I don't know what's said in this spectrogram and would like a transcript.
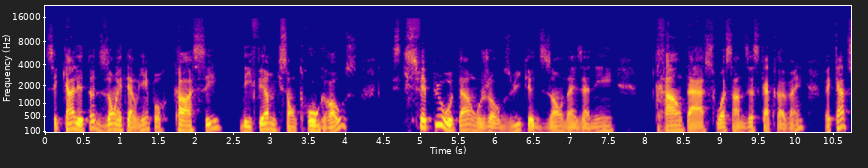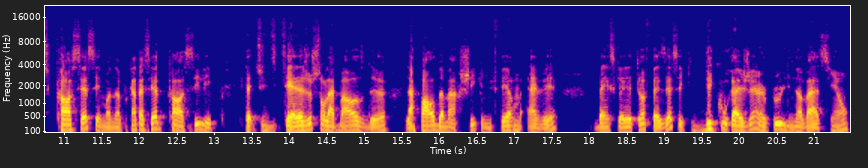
c'est quand l'État, disons, intervient pour casser des firmes qui sont trop grosses, ce qui se fait plus autant aujourd'hui que, disons, dans les années 30 à 70, 80. Mais quand tu cassais ces monopoles, quand tu essayais de casser les. Tu, tu, allais juste sur la base de la part de marché qu'une firme avait. Ben, ce que l'État faisait, c'est qu'il décourageait un peu l'innovation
